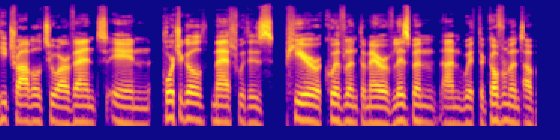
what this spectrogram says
He traveled to our event in Portugal, met with his peer equivalent, the mayor of Lisbon, and with the government of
